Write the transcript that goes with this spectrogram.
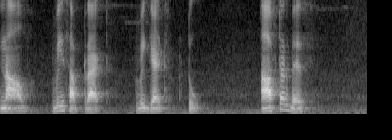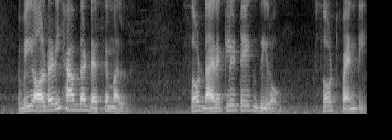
Now we subtract, we get 2. After this, we already have the decimal, so directly take 0, so 20.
